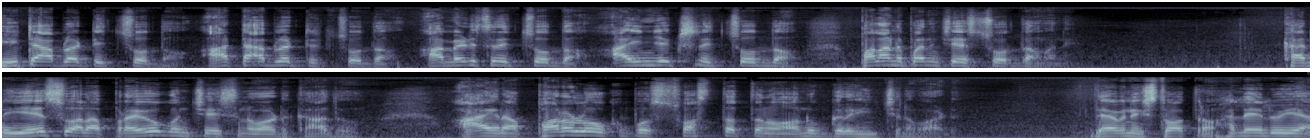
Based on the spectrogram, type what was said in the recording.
ఈ ట్యాబ్లెట్ ఇచ్చి చూద్దాం ఆ ట్యాబ్లెట్ ఇచ్చి చూద్దాం ఆ మెడిసిన్ ఇచ్చి చూద్దాం ఆ ఇంజెక్షన్ ఇచ్చి చూద్దాం పలాని పని చేసి చూద్దామని. కానీ యేసు అలా ప్రయోగం చేసినవాడు కాదు. ఆయన పరలోకపు స్వస్థతను అనుగ్రహించినవాడు. దేవుని స్తోత్రం. హలేలుయ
